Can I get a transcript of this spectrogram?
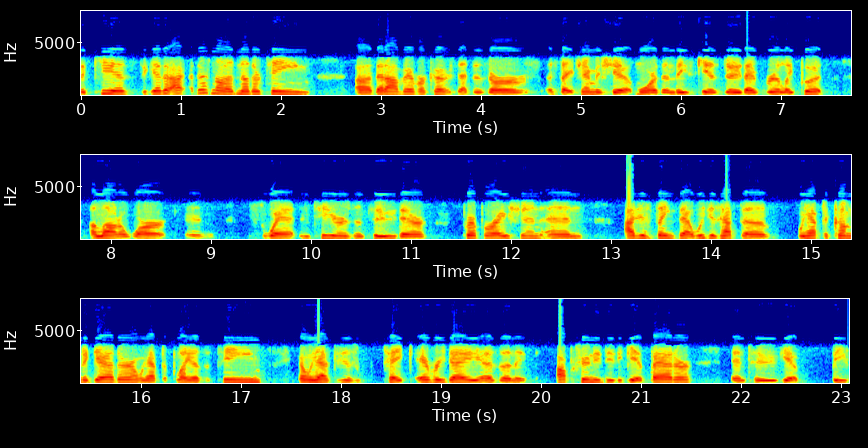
the kids together. I, there's not another team uh, that I've ever coached that deserves a state championship more than these kids do. They've really put a lot of work and sweat and tears into their preparation, and I just think that we just have to we have to come together and we have to play as a team, and we have to just take every day as an opportunity to get better and to get be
